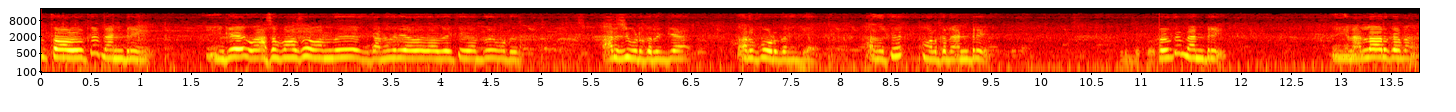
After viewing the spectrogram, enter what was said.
எங்கள் நன்றி. இங்கே மாதம் மாதம் வந்து கணவரியாத கதைக்கு வந்து உங்களுக்கு அரிசி கொடுக்குறீங்க பருப்பு கொடுக்குறீங்க. அதுக்கு உங்களுக்கு நன்றி. அதுக்கு நன்றி. நீங்கள் நல்லா இருக்கணும்.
